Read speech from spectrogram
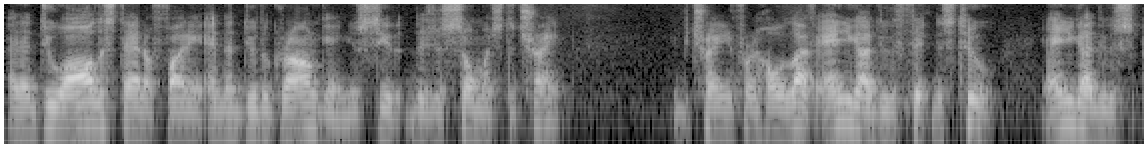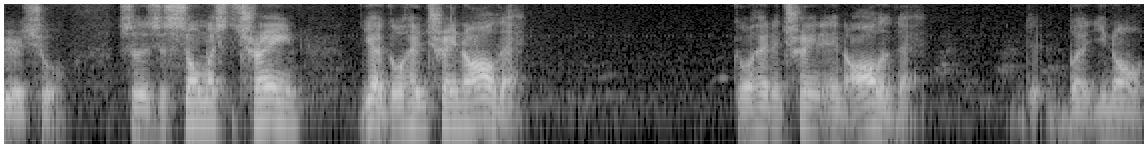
and then do all the stand-up fighting, and then do the ground game. You'll see there's just so much to train. You'll be training for your whole life, and you gotta do the fitness too, and you gotta do the spiritual. So there's just so much to train. Yeah, go ahead and train all that. Go ahead and train in all of that. But you know,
